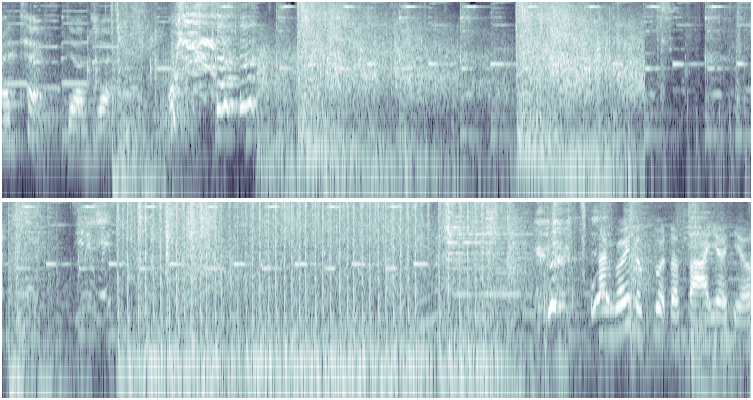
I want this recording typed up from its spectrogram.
I tagged the Jett. I'm going to put the fire here.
